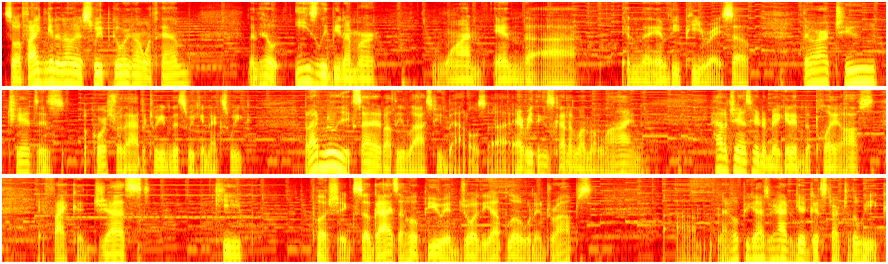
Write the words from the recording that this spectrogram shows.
So if I can get another sweep going on with him, then he'll easily be number one in the uh, in the MVP race. So there are two chances, of course, for that between this week and next week. But I'm really excited about the last few battles. Uh, everything's kind of on the line. Have a chance here to make it into playoffs if I could just keep pushing. So guys, I hope you enjoy the upload when it drops. Um, and I hope you guys are having a good start to the week.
